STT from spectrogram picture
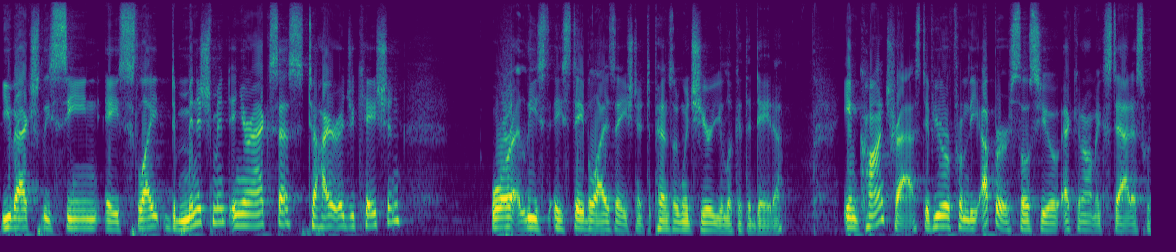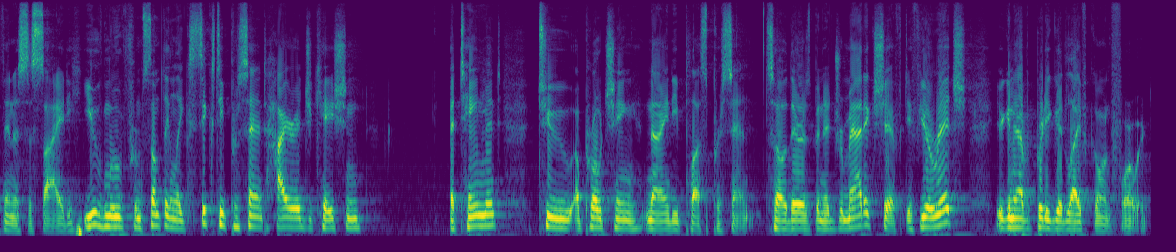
you've actually seen a slight diminishment in your access to higher education, or at least a stabilization. It depends on which year you look at the data. In contrast, if you're from the upper socioeconomic status within a society, you've moved from something like 60% higher education attainment to approaching 90 plus percent. So there's been a dramatic shift. If you're rich, you're going to have a pretty good life going forward.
